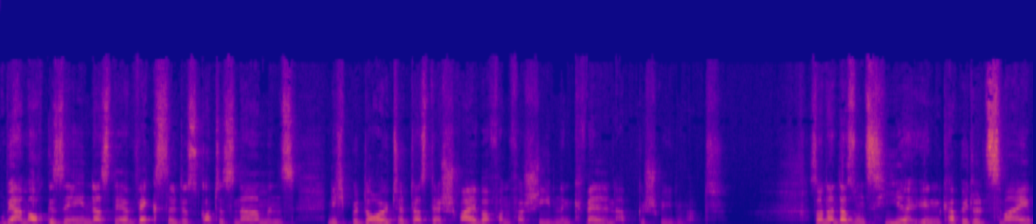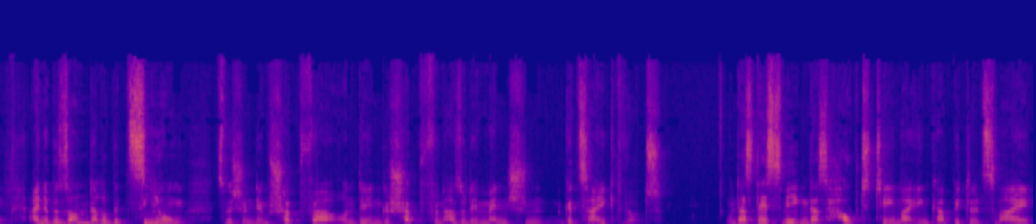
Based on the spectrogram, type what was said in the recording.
Wir haben auch gesehen, dass der Wechsel des Gottesnamens nicht bedeutet, dass der Schreiber von verschiedenen Quellen abgeschrieben hat sondern dass uns hier in Kapitel 2 eine besondere Beziehung zwischen dem Schöpfer und den Geschöpfen, also dem Menschen, gezeigt wird. Und dass deswegen das Hauptthema in Kapitel 2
